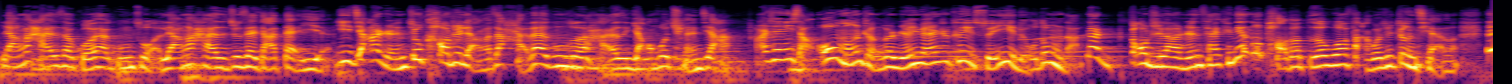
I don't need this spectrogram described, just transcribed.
两个孩子在国外工作，两个孩子就在家待业，一家人就靠这两个在海外工作的孩子养活全家。而且你想，欧盟整个人员是可以随意流动的，那高质量人才肯定都跑到德国、法国去挣钱了，那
